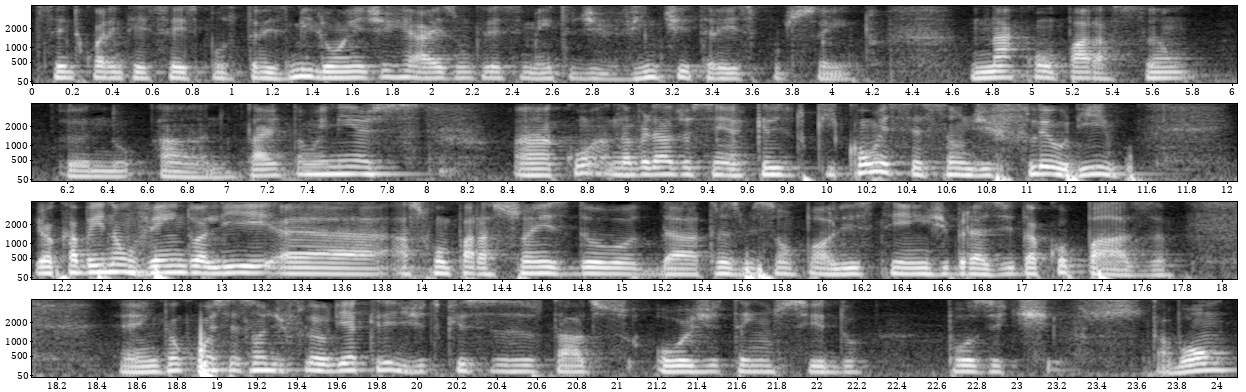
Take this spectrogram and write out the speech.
de 146,3 milhões de reais, um crescimento de 23% na comparação ano a ano. Tá? Então, em linhas, ah, na verdade, assim, acredito que com exceção de Fleury, eu acabei não vendo ali uh, as comparações do, da transmissão paulista em Engie Brasil da Copasa. É, então, com exceção de Fleury, acredito que esses resultados hoje tenham sido positivos, tá bom?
